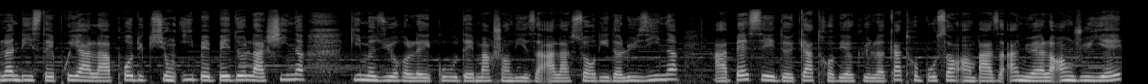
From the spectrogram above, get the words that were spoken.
L'indice des prix à la production IBB de la Chine, qui mesure les coûts des marchandises à la sortie de l'usine, a baissé de 4,4% en base annuelle en juillet,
